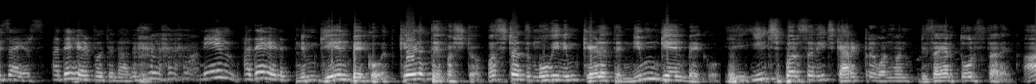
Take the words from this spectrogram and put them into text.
desires ಅದೇ ಹೇಳ್ಬೋದು ನಾನು. ನೇಮ್ ಅದೇ ಹೇಳುತ್ತೆ. ನಿಮ್ಗೆ ಏನ್ ಬೇಕು? ಅದ್ ಕೇಳುತ್ತೆ ಫಸ್ಟ್ ಫಸ್ಟ್ ಅದ್ ಮೂವಿ ನಿಮ್ ಕೇಳುತ್ತೆ. ನಿಮ್ಗೆ ಏನ್ ಬೇಕು each person each character one one desire ತೋರಿಸ್ತಾರೆ. ಆ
